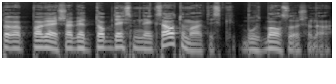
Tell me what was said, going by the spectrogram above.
pa- pagājušā gada top desmitnieks automātiski būs balsošanā.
